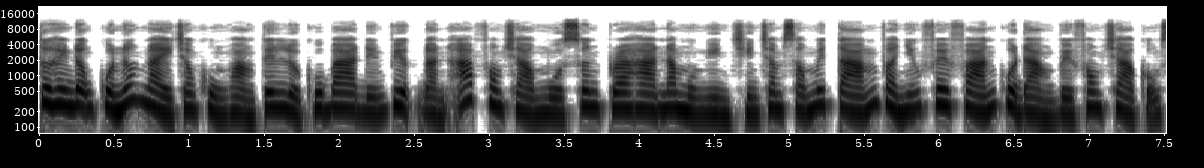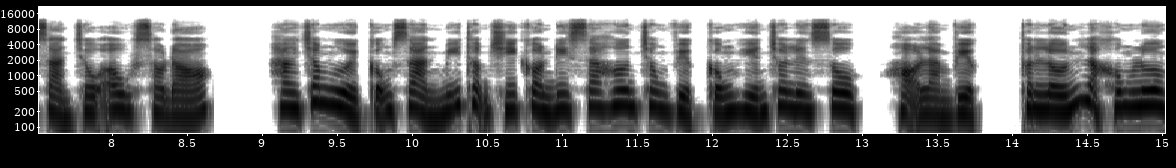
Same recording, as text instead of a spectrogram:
Từ hành động của nước này trong khủng hoảng tên lửa Cuba đến việc đàn áp phong trào mùa xuân Praha năm 1968 và những phê phán của Đảng về phong trào Cộng sản châu Âu sau đó, hàng trăm người Cộng sản Mỹ thậm chí còn đi xa hơn trong việc cống hiến cho Liên Xô, họ làm việc, phần lớn là không lương,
